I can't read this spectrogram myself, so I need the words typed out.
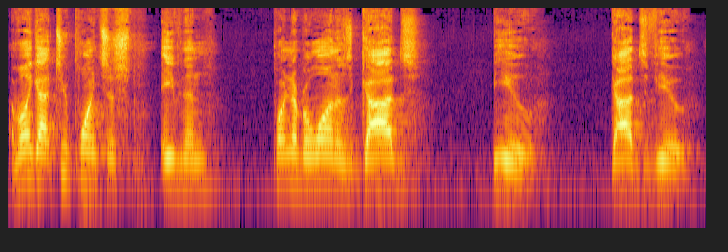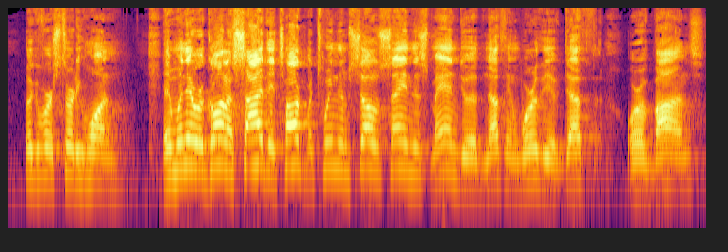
I've only got two points this evening. Point number one is God's view. God's view. Look at verse 31. And when they were gone aside, they talked between themselves, saying, This man doeth nothing worthy of death or of bonds.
